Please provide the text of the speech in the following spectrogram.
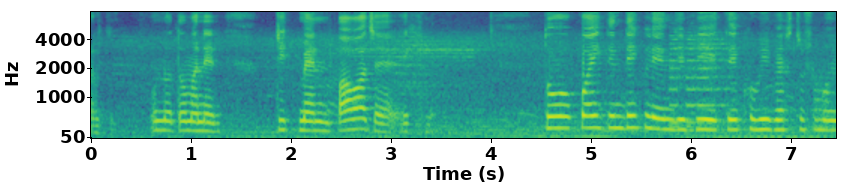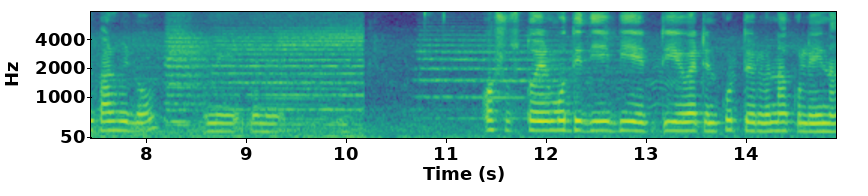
আর কি, উন্নত মানের ট্রিটমেন্ট পাওয়া যায় এখানে। তো কয়েকদিন দেখলেন যে বিয়েতে খুবই ব্যস্ত সময় পার হইল, আমি মানে অসুস্থ, এর মধ্যে দিয়ে বিয়ে দিয়ে অ্যাটেন্ড করতে হলো, না করলেই না।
